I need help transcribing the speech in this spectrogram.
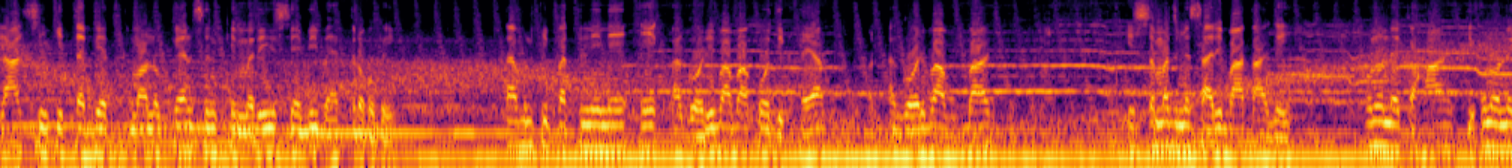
लाल सिंह की तबीयत मानो कैंसर के मरीज़ से भी बेहतर हो गई। तब उनकी पत्नी ने एक अघोरी बाबा को दिखाया और अघोरी बाबा की समझ में सारी बात आ गई। उन्होंने कहा कि उन्होंने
